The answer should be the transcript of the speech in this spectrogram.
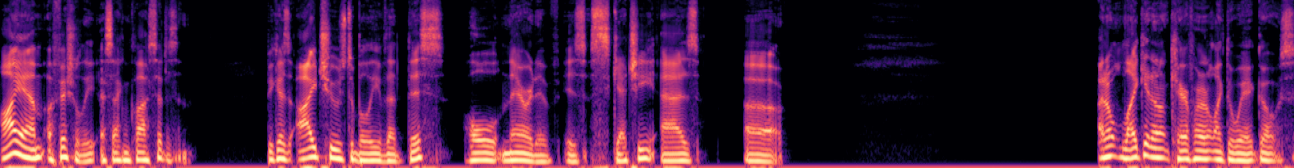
I am officially a second class citizen because I choose to believe that this whole narrative is sketchy as uh I don't like it. I don't care if I don't like the way it goes.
